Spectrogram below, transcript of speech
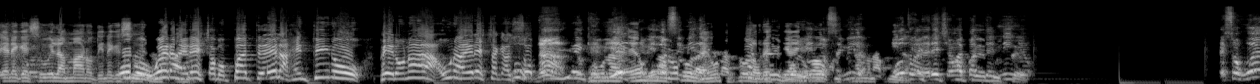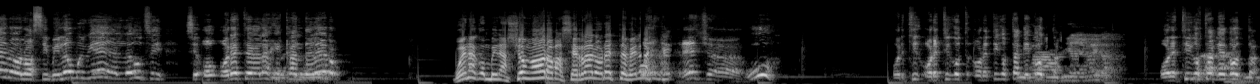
tiene que subir las manos, tiene que subir. buena derecha por parte del argentino, pero nada, una derecha que alzó Uh, nada, bien. Es una, bien, es bien, una sola, es una sola. Apretando una pila. Otra derecha va Parte del niño. Eso es bueno, lo asimiló muy bien el Leuzi. Oreste Velázquez Candelero. Buena combinación ahora para cerrar Oreste Buena Velázquez. derecha. Uh. Orestico, Orestico, Orestico está que corta. Orestico está que corta.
